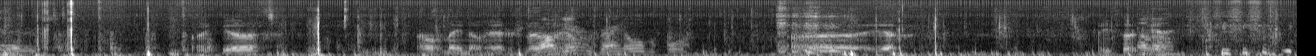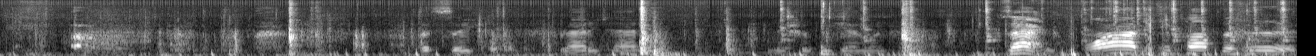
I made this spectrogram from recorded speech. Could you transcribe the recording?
headers. My God. I don't need no headers. No. Oh, you man. ever drank oil before? Uh, yeah. He fucking Okay. Let's see. Ratty tatty. Make sure we're going. Zach, why did you pop the hood?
